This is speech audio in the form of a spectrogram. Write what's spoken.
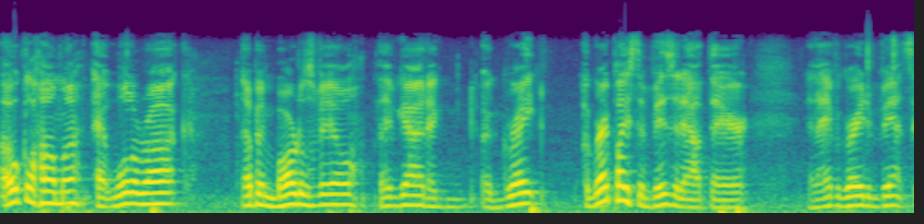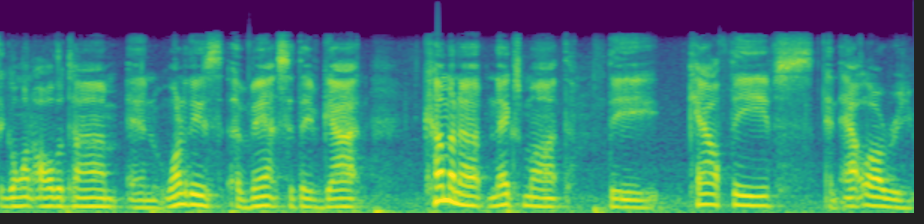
Oklahoma at Woolaroc, up in Bartlesville. They've got a, a great a great place to visit out there, and they have a great events that go on all the time. And one of these events that they've got coming up next month, the Cow Thieves and Outlaw Re-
